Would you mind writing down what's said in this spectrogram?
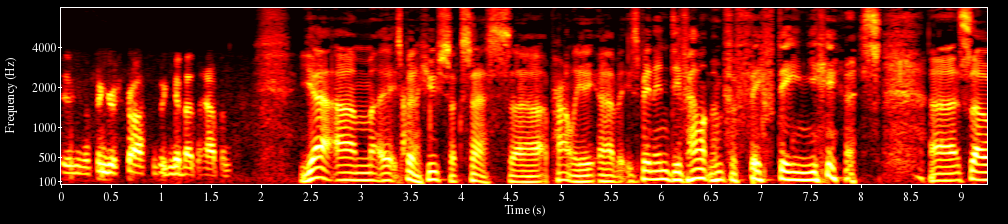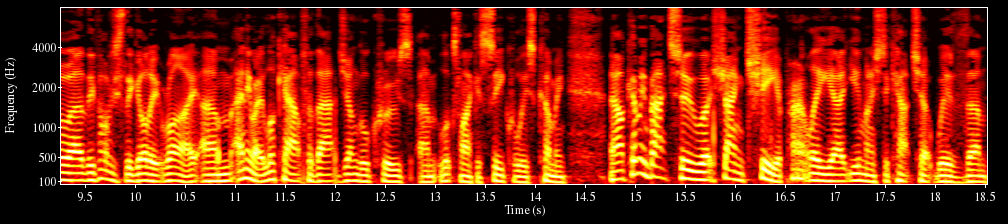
you know, fingers crossed if we can get that to happen. Yeah, um, it's been a huge success. Uh, apparently, uh, it's been in development for 15 years. Uh, so uh, they've obviously got it right. Um, anyway, look out for that. Jungle Cruise um, looks like a sequel is coming. Now, coming back to uh, Shang-Chi, apparently uh, you managed to catch up with um,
